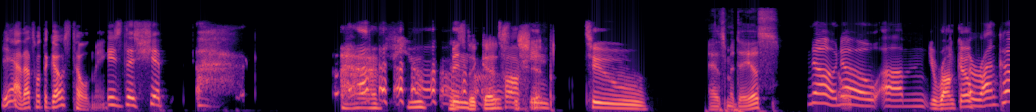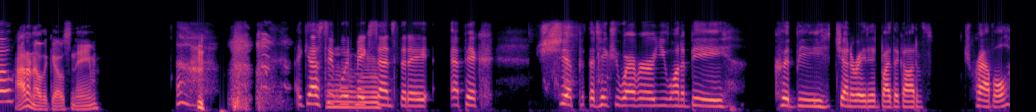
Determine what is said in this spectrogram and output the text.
Yeah, that's what the ghost told me. Is the ship? Have you Is been the ghost the talking ship? to Asmodeus? No, no. Um, Uranko? Aranco. I don't know the ghost name. I guess it would make Uh. sense that a epic ship that takes you wherever you want to be could be generated by the god of travel,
